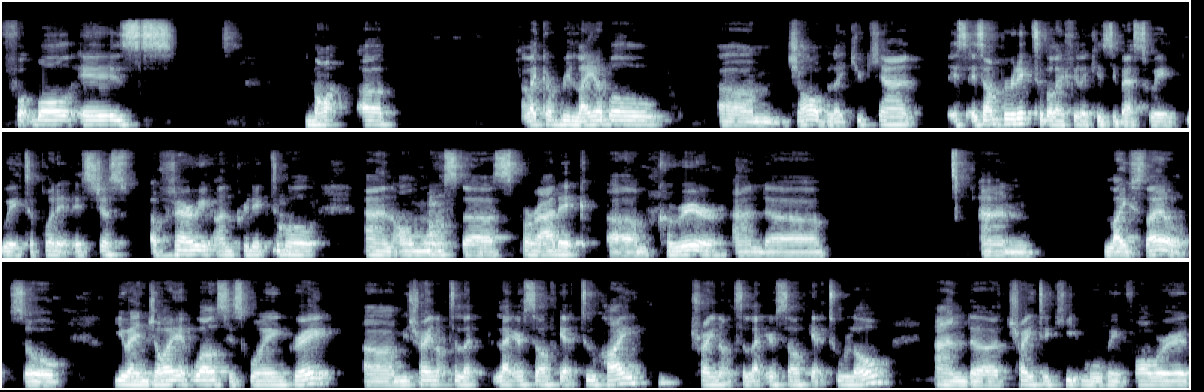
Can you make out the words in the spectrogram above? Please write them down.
football is not a like a reliable um, job. Like you can't. It's, it's unpredictable. I feel like is the best way way to put it. It's just a very unpredictable and almost sporadic um, career and uh, and lifestyle. So you enjoy it whilst it's going great, um, you try not to let, let yourself get too high, try not to let yourself get too low, and uh, try to keep moving forward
